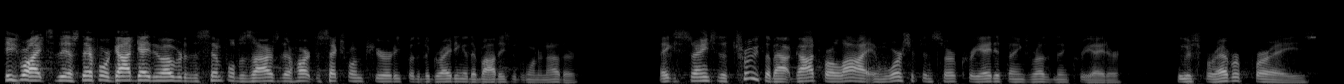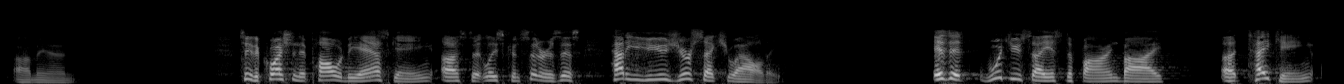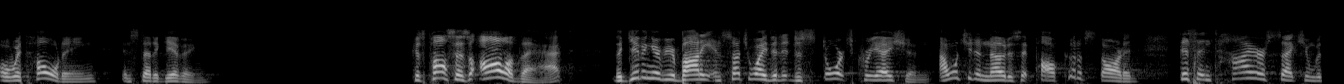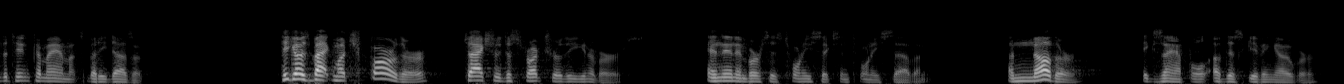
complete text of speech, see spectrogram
He writes this Therefore, God gave them over to the sinful desires of their heart to sexual impurity for the degrading of their bodies with one another. They exchanged the truth about God for a lie and worshiped and served created things rather than Creator, who is forever praised. Amen. See, the question that Paul would be asking us to at least consider is this How do you use your sexuality? Is it, would you say, it's defined by uh, taking or withholding instead of giving? Because Paul says all of that, the giving of your body in such a way that it distorts creation. I want you to notice that Paul could have started this entire section with the Ten Commandments, but he doesn't. He goes back much further to actually the structure of the universe. And then in verses 26 and 27, another example of this giving over.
